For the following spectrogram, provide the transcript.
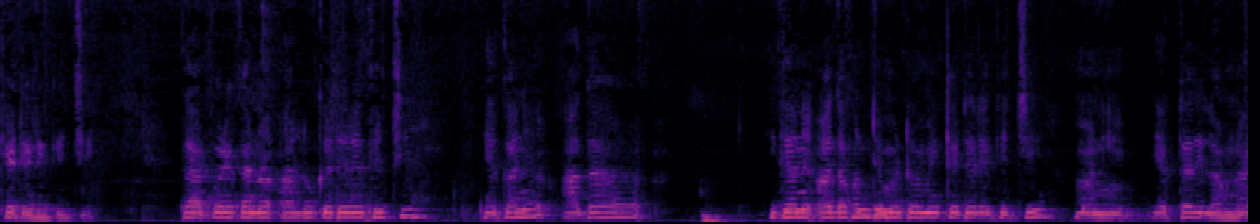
কেটে রেখেছি। তারপর এখানে আলু কেটে রেখেছি, এখানে আদা, এখানে আধাখান টমেটো আমি কেটে রেখেছি। মানে একটা দিলাম না,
